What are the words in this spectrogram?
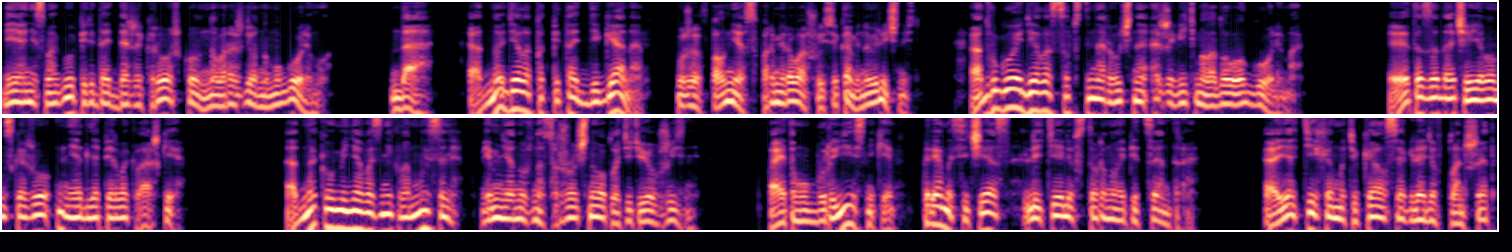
я не смогу передать даже крошку новорожденному голему. Да, одно дело подпитать Дигана, уже вполне сформировавшуюся каменную личность, а другое дело собственноручно оживить молодого голема. Эта задача, я вам скажу, не для первоклашки. Однако у меня возникла мысль, и мне нужно срочно воплотить ее в жизнь. Поэтому буревестники прямо сейчас летели в сторону эпицентра. А я тихо матюкался, глядя в планшет,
